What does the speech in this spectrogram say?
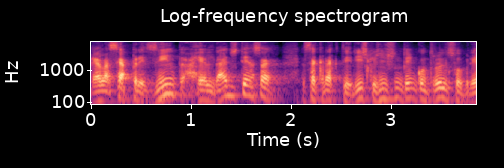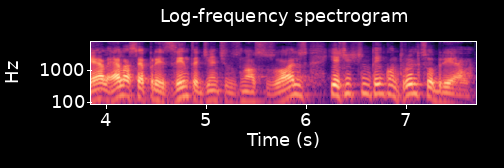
ela se apresenta, a realidade tem essa, essa característica, a gente não tem controle sobre ela, ela se apresenta diante dos nossos olhos e a gente não tem controle sobre ela.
